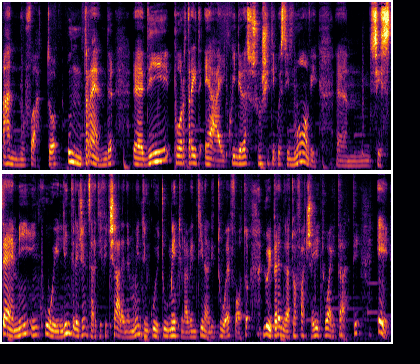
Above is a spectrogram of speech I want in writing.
hanno fatto un trend eh, di portrait AI. Quindi adesso sono usciti questi nuovi ehm, sistemi in cui l'intelligenza artificiale, nel momento in cui tu metti una ventina di tue foto, lui prende la tua faccia e i tuoi tratti e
